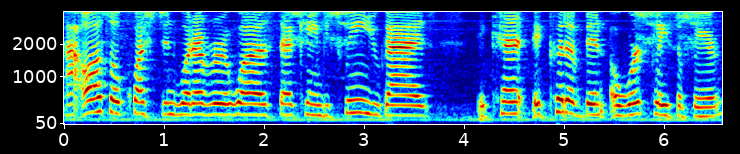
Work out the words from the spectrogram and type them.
I also questioned whatever it was that came between you guys. It could, it could have been a workplace affair.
